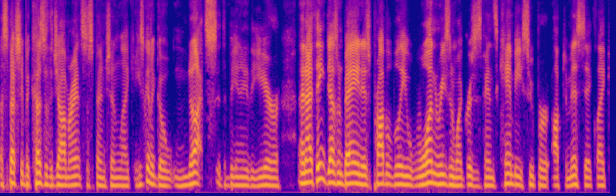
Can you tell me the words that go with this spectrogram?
especially because of the Ja Morant suspension, like he's going to go nuts at the beginning of the year. And I think Desmond Bane is probably one reason why Grizzlies fans can be super optimistic. Like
